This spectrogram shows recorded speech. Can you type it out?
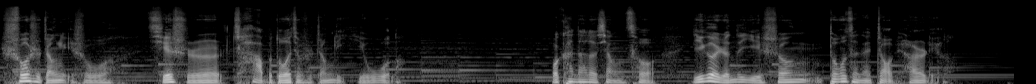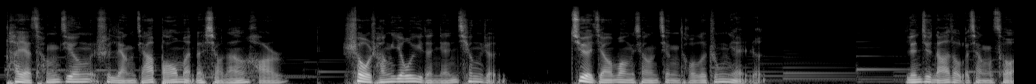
说是整理书。其实差不多就是整理遗物了。我看他的相册，一个人的一生都在那照片里了。他也曾经是两颊饱满的小男孩，瘦长忧郁的年轻人，倔强望向镜头的中年人。邻居拿走了相册，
